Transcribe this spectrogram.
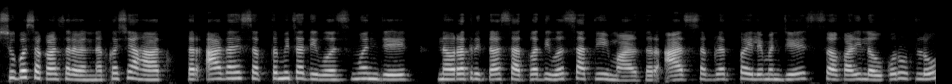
शुभ सकाळ सर्वांना. कसे आहात? तर आज आहे सप्तमीचा दिवस म्हणजे नवरात्रीचा सातवा दिवस सातवी माळ. तर आज सगळ्यात पहिले म्हणजे सकाळी लवकर उठलो.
